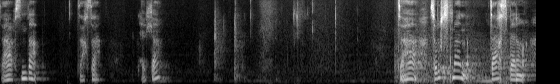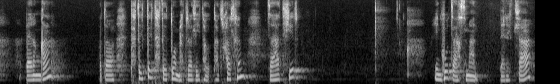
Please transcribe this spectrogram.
За усанда загсаа тавилаа. За сурагчд маань загас барин барингаа одоо татагддаг татагддгүй материалыг тодорхойлох юм. За тэгэхээр Энэхүү загас маань баригдлаа.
